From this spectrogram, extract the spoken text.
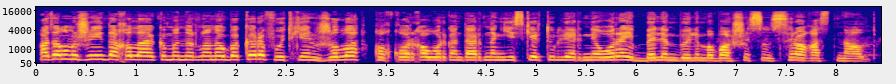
Аталмыш жиында қала әкімі нұрлан әубәкіров өткен жылы құқық қорғау органдарының ескертулеріне орай білім бөлімі басшысын сұрақ астына алды.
